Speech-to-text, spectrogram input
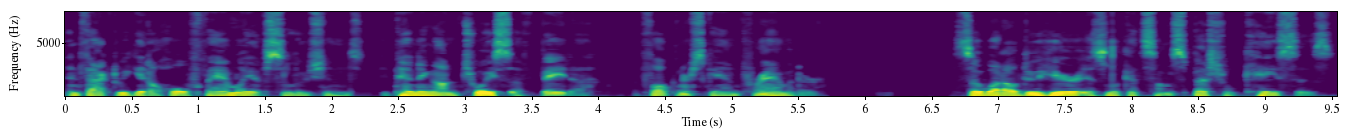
In fact, we get a whole family of solutions depending on choice of beta, the Falkner-Skan parameter. So what I'll do here is look at some special cases.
